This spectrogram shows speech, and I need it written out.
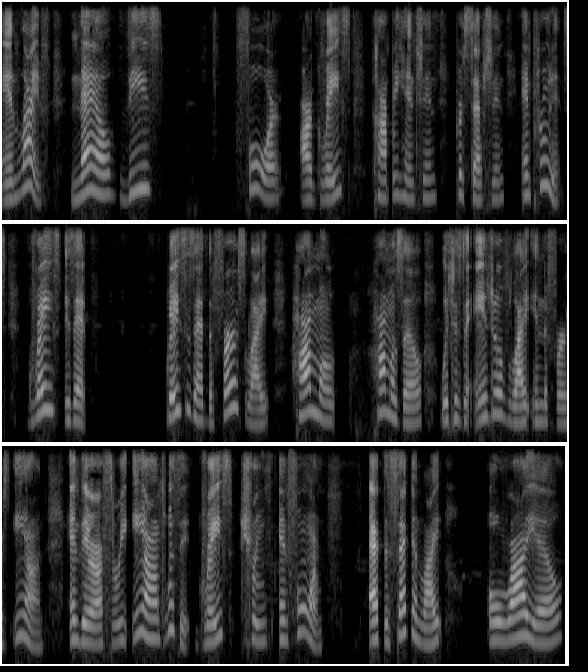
and life. Now these Four are grace, comprehension, perception, and prudence. Grace is at grace is at the first light, harmo, Harmozel, which is the angel of light in the first eon, and there are three eons with it: grace, truth, and form. At the second light, Oriel,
